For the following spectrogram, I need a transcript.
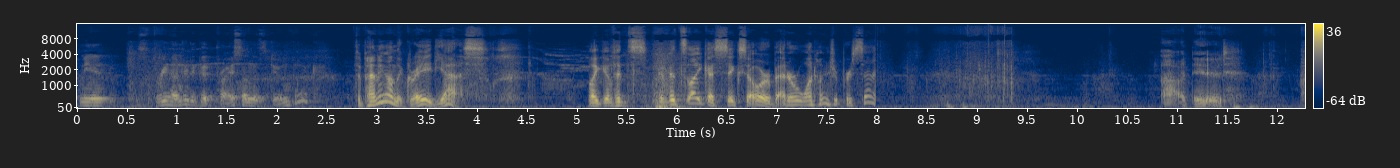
I mean, is 300 a good price on this Doom book? Depending on the grade, yes. Like if it's if it's like a 6.0 or better, 100%. Oh, dude. Uh,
